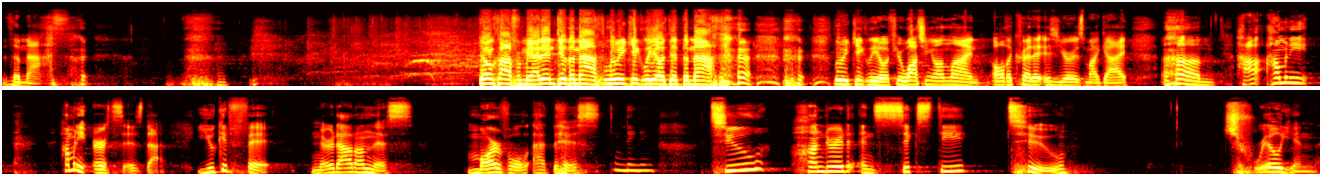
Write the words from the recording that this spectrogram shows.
the math. Don't clap for me. I didn't do the math. Louie Giglio did the math. Louie Giglio, if you're watching online, all the credit is yours, my guy. Um, how, how, many, how many Earths is that? You could fit, nerd out on this, marvel at this, ding, ding, ding, 262 trillion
